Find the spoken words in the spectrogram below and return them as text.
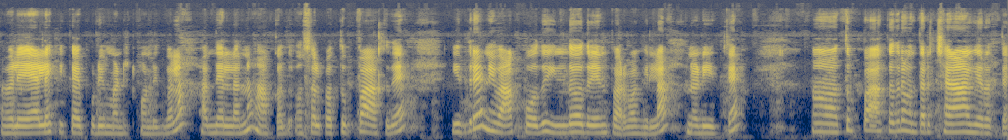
ಆಮೇಲೆ ಏಲಕ್ಕಿ ಕಾಯಿ ಪುಡಿ ಮಾಡಿ ಇಟ್ಕೊಂಡಿದ್ವಲ್ಲ ಅದನ್ನೆಲ್ಲನೂ ಹಾಕೋದು. ಒಂದು ಸ್ವಲ್ಪ ತುಪ್ಪ ಹಾಕಿದೆ ಇದ್ದರೆ ನೀವು ಹಾಕ್ಬೋದು. ಇಲ್ಲದೋದ್ರೆ ಏನು ಪರವಾಗಿಲ್ಲ, ನಡೆಯುತ್ತೆ. ತುಪ್ಪ ಹಾಕಿದ್ರೆ ಒಂಥರ ಚೆನ್ನಾಗಿರುತ್ತೆ.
